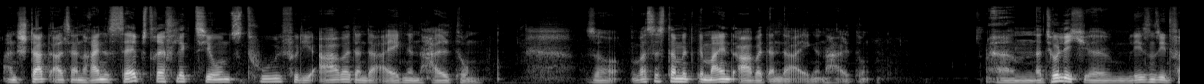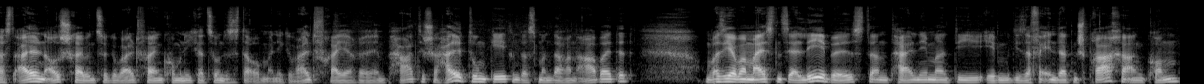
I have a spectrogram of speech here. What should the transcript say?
anstatt als ein reines Selbstreflexionstool für die Arbeit an der eigenen Haltung. So, was ist damit gemeint, Arbeit an der eigenen Haltung? Ähm, natürlich äh, lesen Sie in fast allen Ausschreibungen zur gewaltfreien Kommunikation, dass es da um eine gewaltfreiere, empathische Haltung geht und dass man daran arbeitet. Und was ich aber meistens erlebe, ist dann Teilnehmer, die eben mit dieser veränderten Sprache ankommen.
